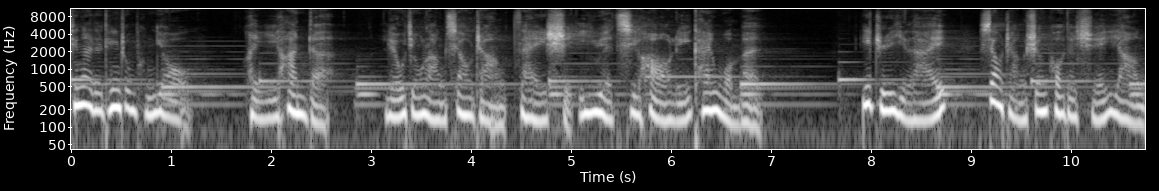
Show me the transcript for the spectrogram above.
亲爱的听众朋友，很遗憾的，刘炯朗校长在十一月七号离开我们。一直以来，校长深厚的学养、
